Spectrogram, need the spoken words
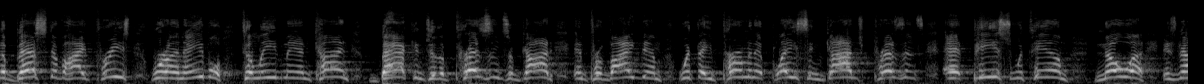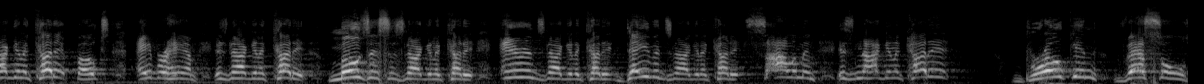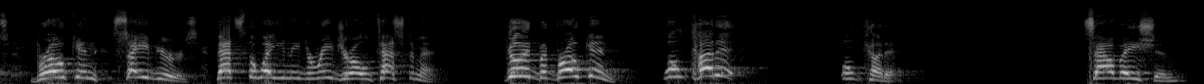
The best of high priests were unable to lead mankind back into the presence of God and provide them with a permanent place in God's presence at peace with Him. Noah is not going to cut it, folks. Abraham is not going to cut it. Moses is not going to cut it. Aaron's not going to cut it. David's not going to cut it. Solomon is not going to cut it. Broken vessels, broken saviors. That's the way you need to read your Old Testament. Good, but broken. Won't cut it. Won't cut it. Salvation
